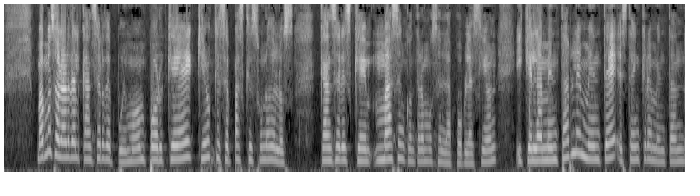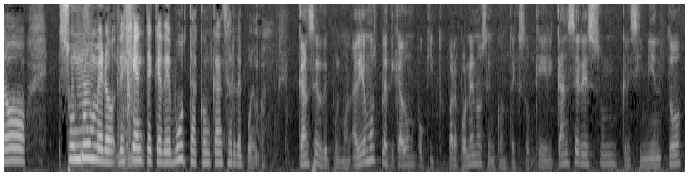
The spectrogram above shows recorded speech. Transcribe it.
Vamos a hablar del cáncer de pulmón porque quiero que sepas que es uno de los cánceres que más encontramos en la población y que lamentablemente está incrementando su número de gente que debuta con cáncer de pulmón. Cáncer de pulmón. Habíamos platicado un poquito, para ponernos en contexto, que el cáncer es un crecimiento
